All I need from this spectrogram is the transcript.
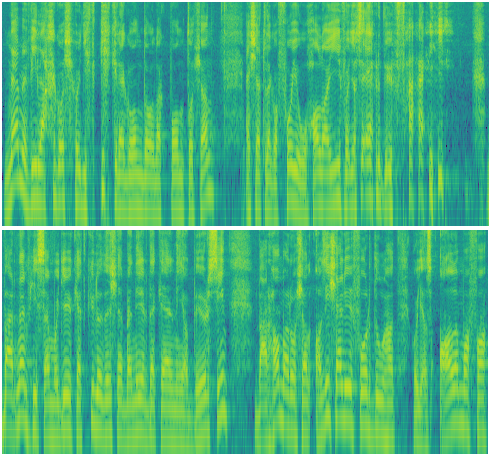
Nem világos, hogy itt kikre gondolnak pontosan, esetleg a folyó halai vagy az erdő fái, bár nem hiszem, hogy őket különösebben érdekelné a bőrszín, bár hamarosan az is előfordulhat, hogy az almafa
